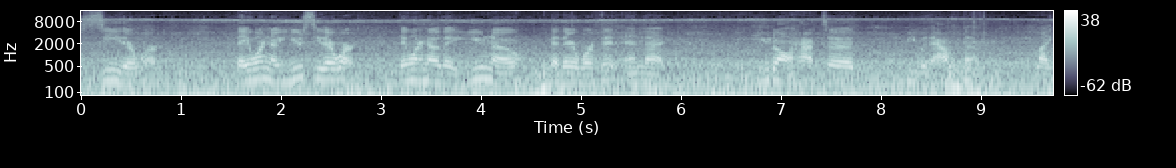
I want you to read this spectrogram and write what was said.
see their worth. They want to know you see their worth. They want to know that you know that they're worth it and that you don't have to be without them. Like,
